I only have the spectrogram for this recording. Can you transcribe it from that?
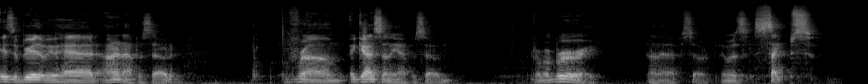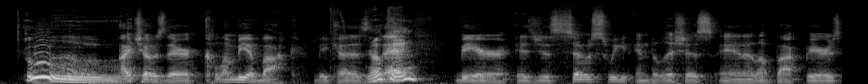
is a beer that we had on an episode from a guest on the episode from a brewery on that episode. It was Sipes. Ooh. I chose their Columbia Bock because Okay. that beer is just so sweet and delicious, and I love Bock beers.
